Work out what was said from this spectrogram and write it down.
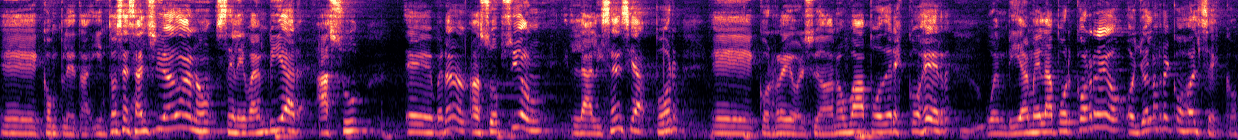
eh, completa. Y entonces al ciudadano se le va a enviar a su eh, ¿verdad? a su opción la licencia por correo. El ciudadano va a poder escoger o envíamela por correo o yo la recojo al sesco.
